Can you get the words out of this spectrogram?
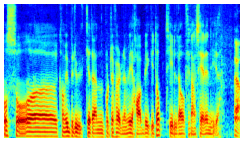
Og så kan vi bruke den porteføljen vi har bygget opp, til å finansiere nye. Ja.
